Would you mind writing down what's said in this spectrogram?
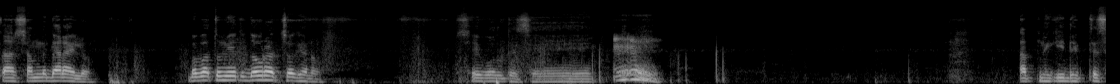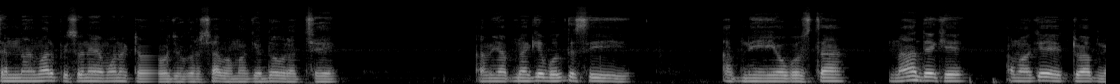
তার সামনে দাঁড়াইলো। বাবা, তুমি এত দৌড়াচ্ছ কেন? সে বলতেছে, আপনি কি দেখতেছেন না আমার পিছনে এমন একটা অজগর সাপ আমাকে দৌড়াচ্ছে? আমি আপনাকে বলতেছি, আপনি এই অবস্থা না দেখে আমাকে একটু আপনি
